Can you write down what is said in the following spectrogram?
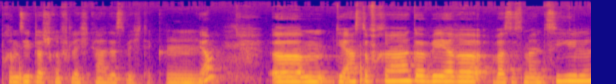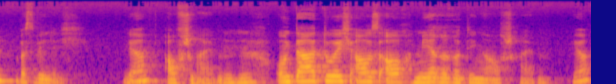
Prinzip der Schriftlichkeit ist wichtig. Mhm. Ja? Ähm, die erste Frage wäre, was ist mein Ziel, was will ich? Ja? Mhm. Aufschreiben. Und da durchaus auch mehrere Dinge aufschreiben. Ja?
